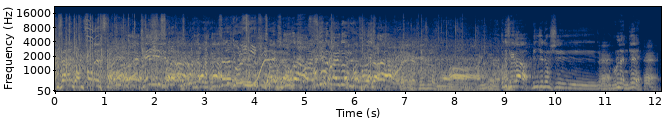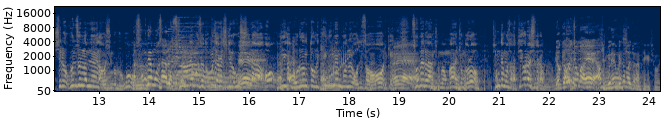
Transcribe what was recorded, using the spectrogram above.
기사는 지 엄청 오래됐어. 그냥 개인 얘기를 보다 보니까 사실한지 오래 누가 사귀는 말든 뭐 보내잖아. 연예인가 제일 싫어하는 근데 민진영 씨를 네. 보고 놀란 게 네. 실은 혼술남녀에 나오신 거 보고 아, 성대모사를. 성대모사 너무 잘하시길래 혹시나 네. 어 우리가 모르는 또 우리 개그맨 분을 어디서 이렇게 네. 섭외를 하신 건가 할 정도로 성대모사가 뛰어나시더라고요. 몇 한번 개만 좀, 예, 한번 몇, 김래원 씨가 좀. 되게 좋아.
